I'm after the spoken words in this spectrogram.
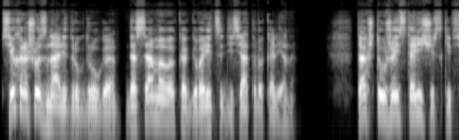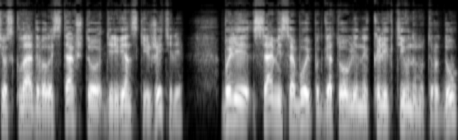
Все хорошо знали друг друга, до самого, как говорится, десятого колена. Так что уже исторически все складывалось так, что деревенские жители были сами собой подготовлены к коллективному труду,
